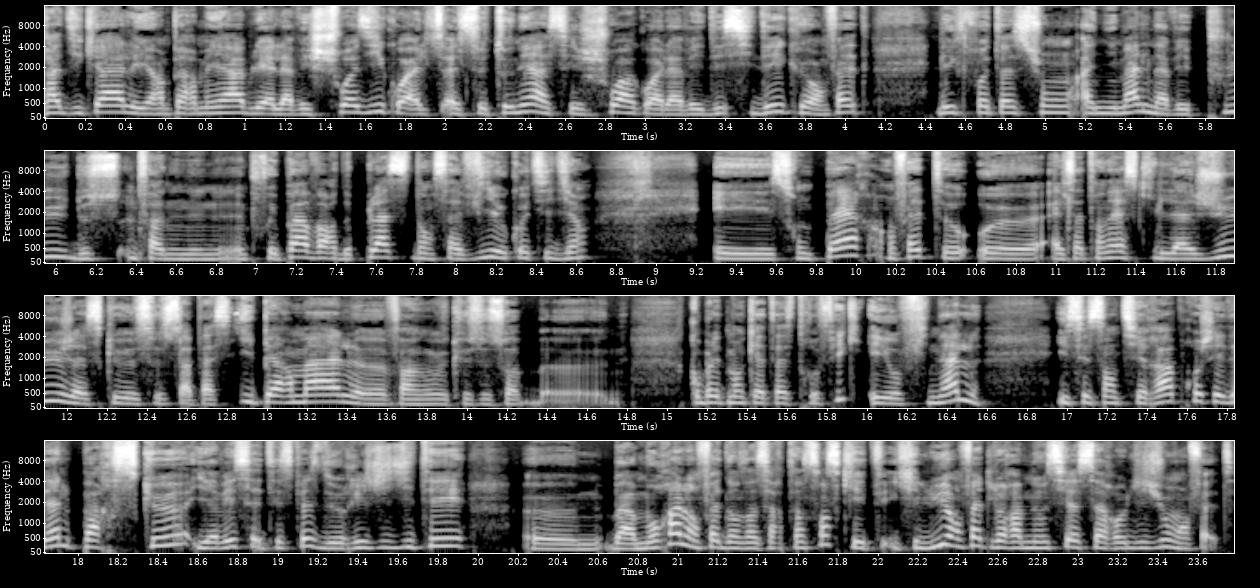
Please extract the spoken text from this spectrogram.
euh, radical et imperméable. Et elle avait choisi quoi, elle, elle, se tenait à ses choix quoi. Elle avait décidé que en fait, l'exploitation animale n'avait plus de, enfin, ne pouvait pas avoir de place dans sa vie au quotidien. Et son père, en fait, euh, elle s'attendait à ce qu'il la juge, à ce que ça passe hyper mal, euh, enfin que ce soit euh, complètement catastrophique. Et au final, il s'est senti rapproché d'elle parce que il y avait cette espèce de rigidité bah, morale en fait dans un certain sens qui, était, qui lui en fait le ramenait aussi à sa religion en fait,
